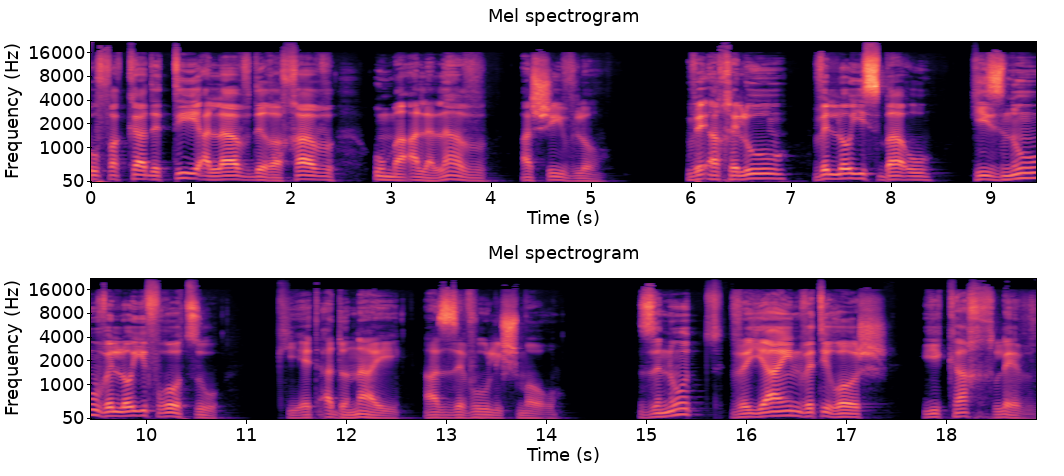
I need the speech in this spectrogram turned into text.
ופקדתי עליו דרכיו, ומעלליו אשיב לו. ואכלו ולא יסבעו, הזנו ולא יפרוצו, כי את אדוני עזבו לשמור. זנות ויין ותירוש ייקח לב.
